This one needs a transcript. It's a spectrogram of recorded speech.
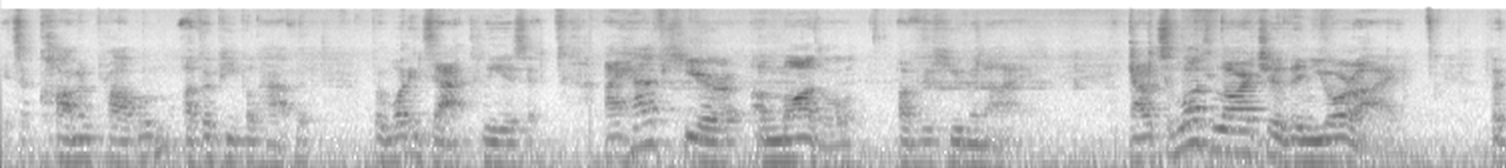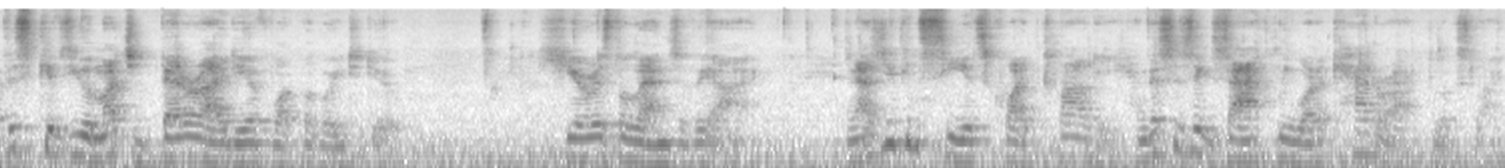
It's a common problem, other people have it, but what exactly is it? I have here a model of the human eye. Now it's a lot larger than your eye, but this gives you a much better idea of what we're going to do. Here is the lens of the eye. And as you can see, it's quite cloudy. And this is exactly what a cataract looks like.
